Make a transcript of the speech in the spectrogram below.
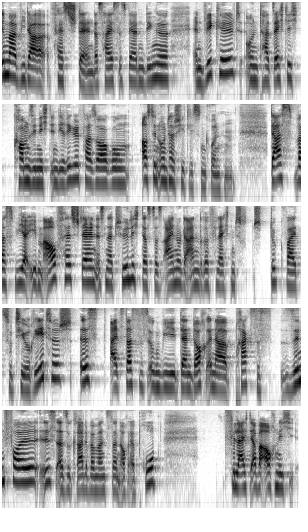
immer wieder feststellen. Das heißt, es werden Dinge entwickelt und tatsächlich kommen sie nicht in die Regelversorgung aus den unterschiedlichsten Gründen. Das, was wir eben auch feststellen, ist natürlich, dass das eine oder andere vielleicht ein Stück weit zu theoretisch ist, als dass es irgendwie dann doch in der Praxis sinnvoll ist. Also gerade wenn man es dann auch erprobt. Vielleicht aber auch nicht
